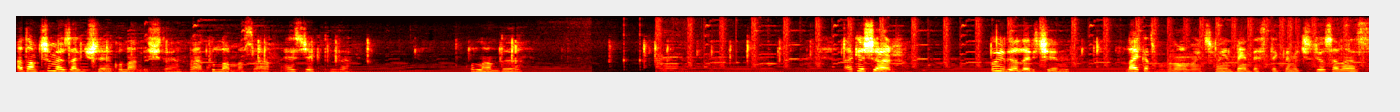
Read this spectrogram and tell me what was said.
Adam tüm özel güçlerini kullandı işte. Ha kullanmasa ezecektim de. Kullandı. Arkadaşlar bu videolar için like atıp abone olmayı unutmayın. Beni desteklemek istiyorsanız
